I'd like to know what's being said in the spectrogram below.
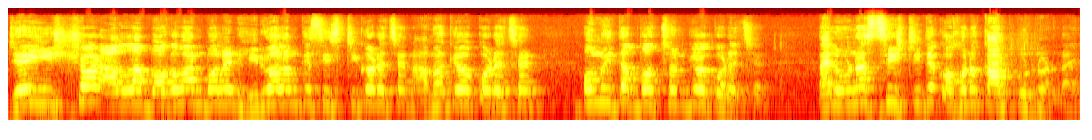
যে ঈশ্বর আল্লাহ ভগবান বলেন, হিরো আলমকে সৃষ্টি করেছেন, আমাকেও করেছেন, অমিতাভ বচ্চনকেও করেছেন। তাহলে ওনার সৃষ্টিতে কখনো কার্পুণ্য নাই।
